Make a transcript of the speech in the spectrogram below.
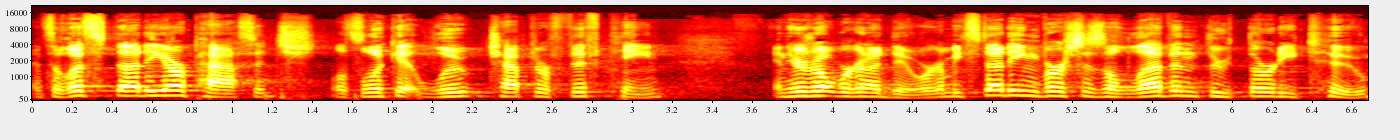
And so let's study our passage. Let's look at Luke chapter 15. And here's what we're going to do we're going to be studying verses 11 through 32.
